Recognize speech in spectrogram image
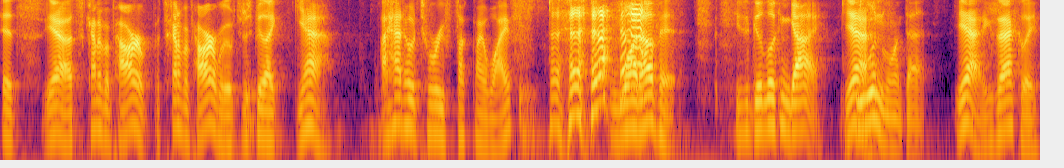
It's yeah, it's kind of a power. It's kind of a power move to just be like, yeah, I had Hoturi fuck my wife. what of it? He's a good looking guy. Yeah. You wouldn't want that. Yeah, exactly.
